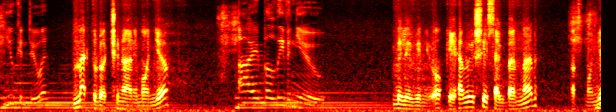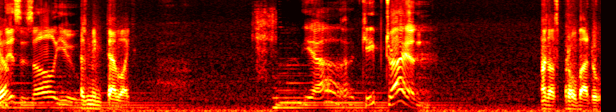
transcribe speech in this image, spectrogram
You can do it. Meg tudod csinálni, mondja. I believe in you. Believe in you. Oké, okay, hát is hiszek benned. Azt mondja. This is all you. Ez mind te vagy. Yeah, keep trying. Azaz próbáljuk.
